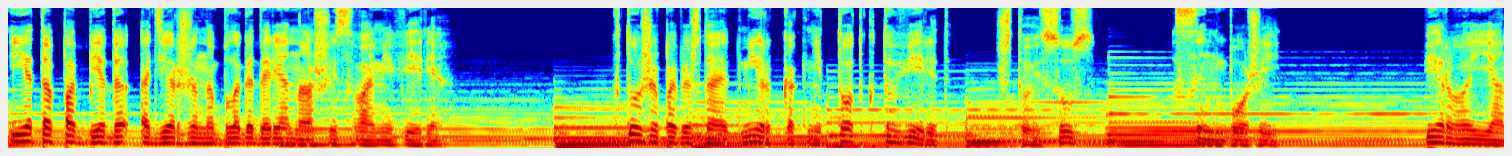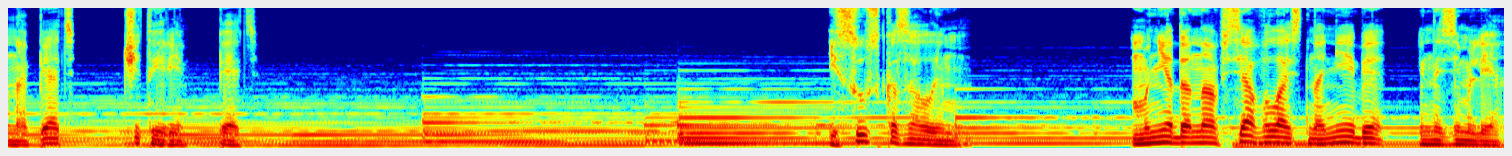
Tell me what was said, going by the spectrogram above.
И эта победа одержана благодаря нашей с вами вере. Кто же побеждает мир, как не тот, кто верит, что Иисус – Сын Божий – 1 Иоанна 5, 4, 5. Иисус сказал им, «Мне дана вся власть на небе и на земле.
